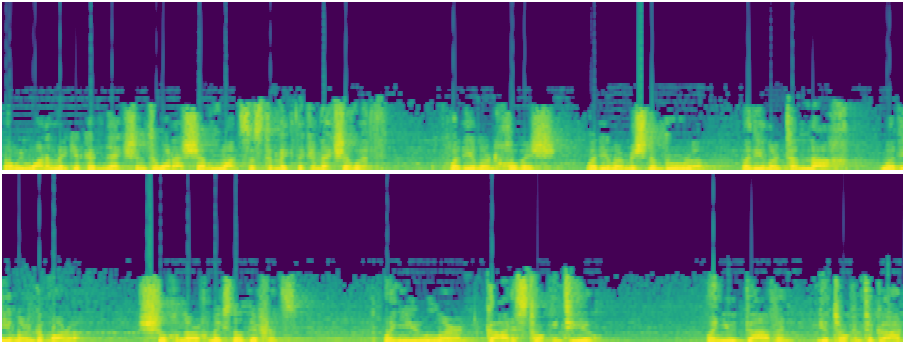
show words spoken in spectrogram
when we want to make a connection to what Hashem wants us to make the connection with. Whether you learn Chumash, whether you learn Mishnah Brura, whether you learn Tanakh, whether you learn Gemara. Shulchan Aruch makes no difference. When you learn, God is talking to you. When you daven, you're talking to God.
